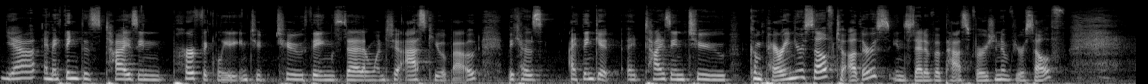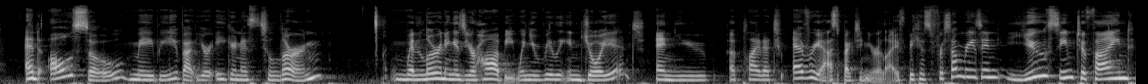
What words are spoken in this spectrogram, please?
Yeah, and I think this ties in perfectly into two things that I wanted to ask you about because I think it, it ties into comparing yourself to others instead of a past version of yourself. And also, maybe about your eagerness to learn when learning is your hobby, when you really enjoy it and you apply that to every aspect in your life. Because for some reason, you seem to find,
